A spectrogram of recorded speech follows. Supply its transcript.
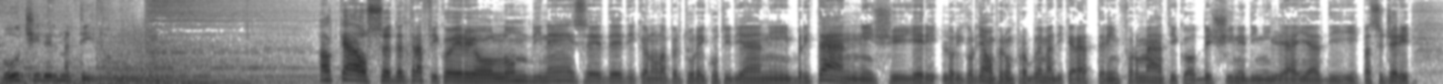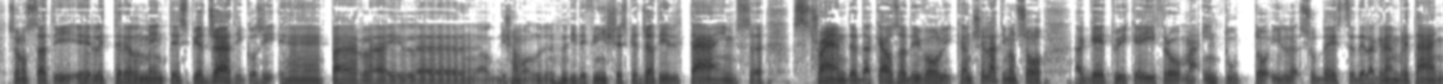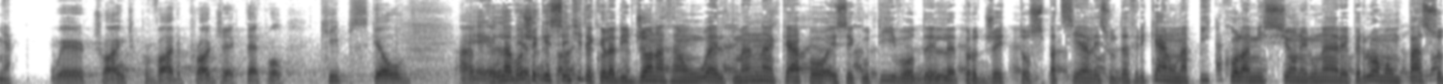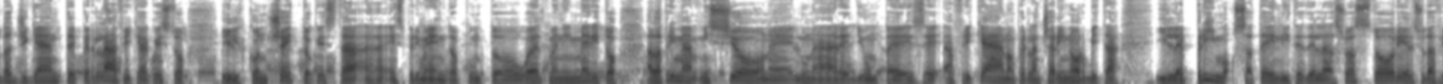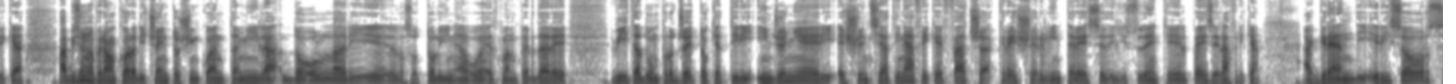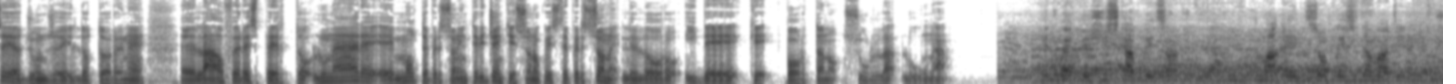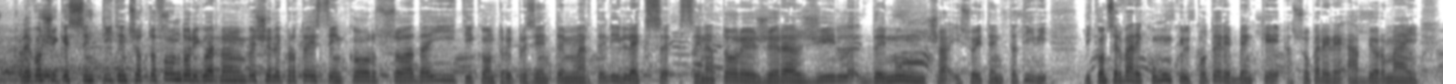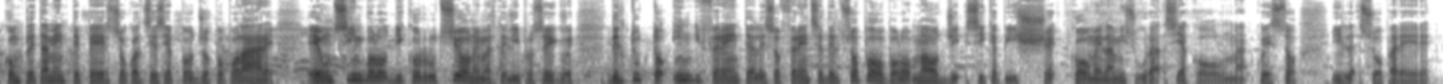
Voci del mattino. Al caos del traffico aereo londinese dedicano l'apertura i quotidiani britannici. Ieri, lo ricordiamo, per un problema di carattere informatico, decine di migliaia di passeggeri sono stati eh, letteralmente spiaggiati, così eh, parla il, eh, diciamo, li definisce spiaggiati il Times, stranded a causa dei voli cancellati non solo a Gatwick e Heathrow, ma in tutto il sud-est della Gran Bretagna. We're trying to provide a project that will keep skilled La voce che sentite è quella di Jonathan Weltman, capo esecutivo del progetto spaziale sudafricano, una piccola missione lunare per l'uomo, un passo da gigante per l'Africa. Questo è il concetto che sta eh, esprimendo appunto Weltman in merito alla prima missione lunare di un paese africano per lanciare in orbita il primo satellite della sua storia. Il Sudafrica ha bisogno però ancora di 150 mila dollari, eh, lo sottolinea Weltman, per dare vita ad un progetto che attiri ingegneri e scienziati in Africa e faccia crescere l'interesse degli studenti del paese. L'Africa ha grandi risorse, aggiunge il dottor René eh, Laufer, esperto lunare, e molte persone intelligenti e sono queste persone le loro idee che portano sulla Luna. Le voci che sentite in sottofondo riguardano invece le proteste in corso ad Haiti contro il presidente Martelly. L'ex senatore Gérard Gilles denuncia i suoi tentativi di conservare comunque il potere, benché a suo parere abbia ormai completamente perso qualsiasi appoggio popolare. È un simbolo di corruzione, Martelly prosegue, del tutto indifferente alle sofferenze del suo popolo, ma oggi si capisce come la misura sia colma. Questo il suo parere.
